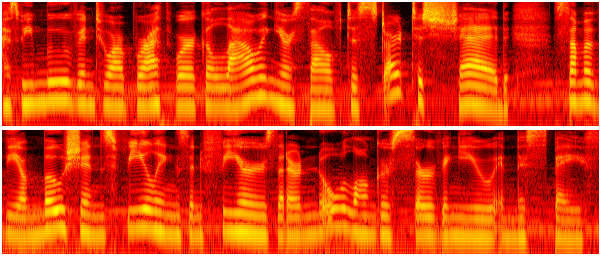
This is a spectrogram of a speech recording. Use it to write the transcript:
as we move into our breath work, allowing yourself to start to shed some of the emotions, feelings, and fears that are no longer serving you in this space.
